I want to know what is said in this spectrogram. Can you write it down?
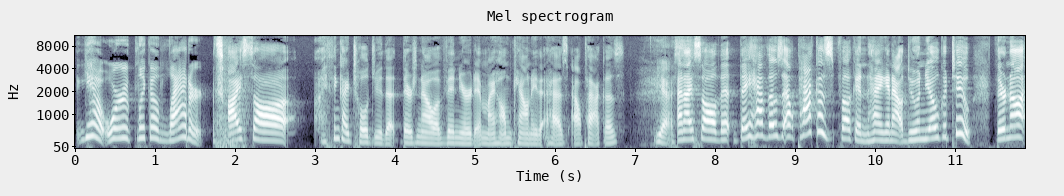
Yeah, or like a ladder. I saw. I think I told you that there's now a vineyard in my home county that has alpacas. yes. And I saw that they have those alpacas fucking hanging out doing yoga too. They're not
